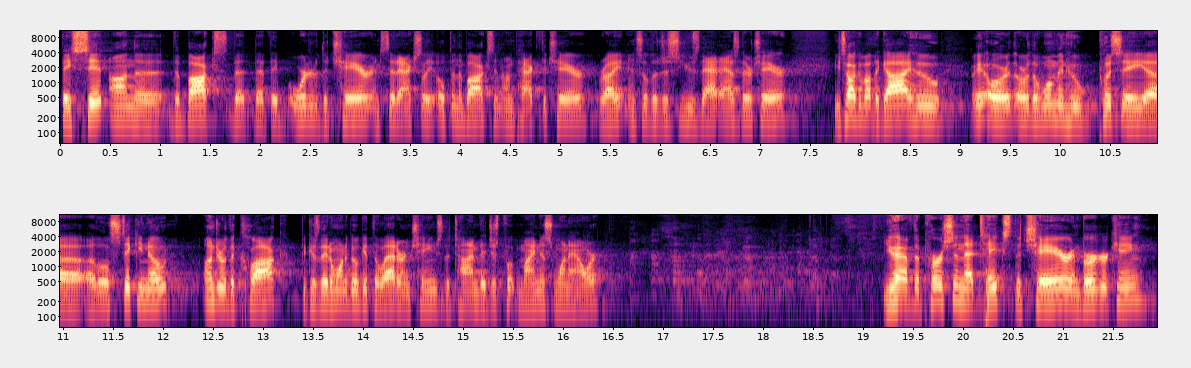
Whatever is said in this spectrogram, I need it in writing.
they sit on the, the box that, that they ordered the chair instead of actually open the box and unpack the chair, right? And so they'll just use that as their chair. You talk about the guy who, or, or the woman who puts a, uh, a little sticky note under the clock because they don't want to go get the ladder and change the time. They just put minus one hour. you have the person that takes the chair in Burger King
